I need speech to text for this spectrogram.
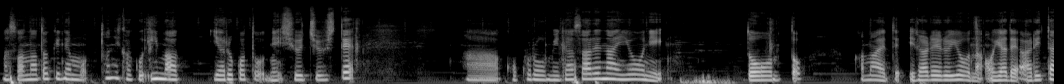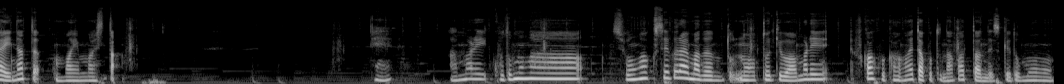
まあ、そんな時でもとにかく今やることに集中して、まあ、心を乱されないように、ドーンと構えていられるような親でありたいなと思いました。ね、あんまり子供が小学生ぐらいまでの時はあまり深く考えたことなかったんですけども、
